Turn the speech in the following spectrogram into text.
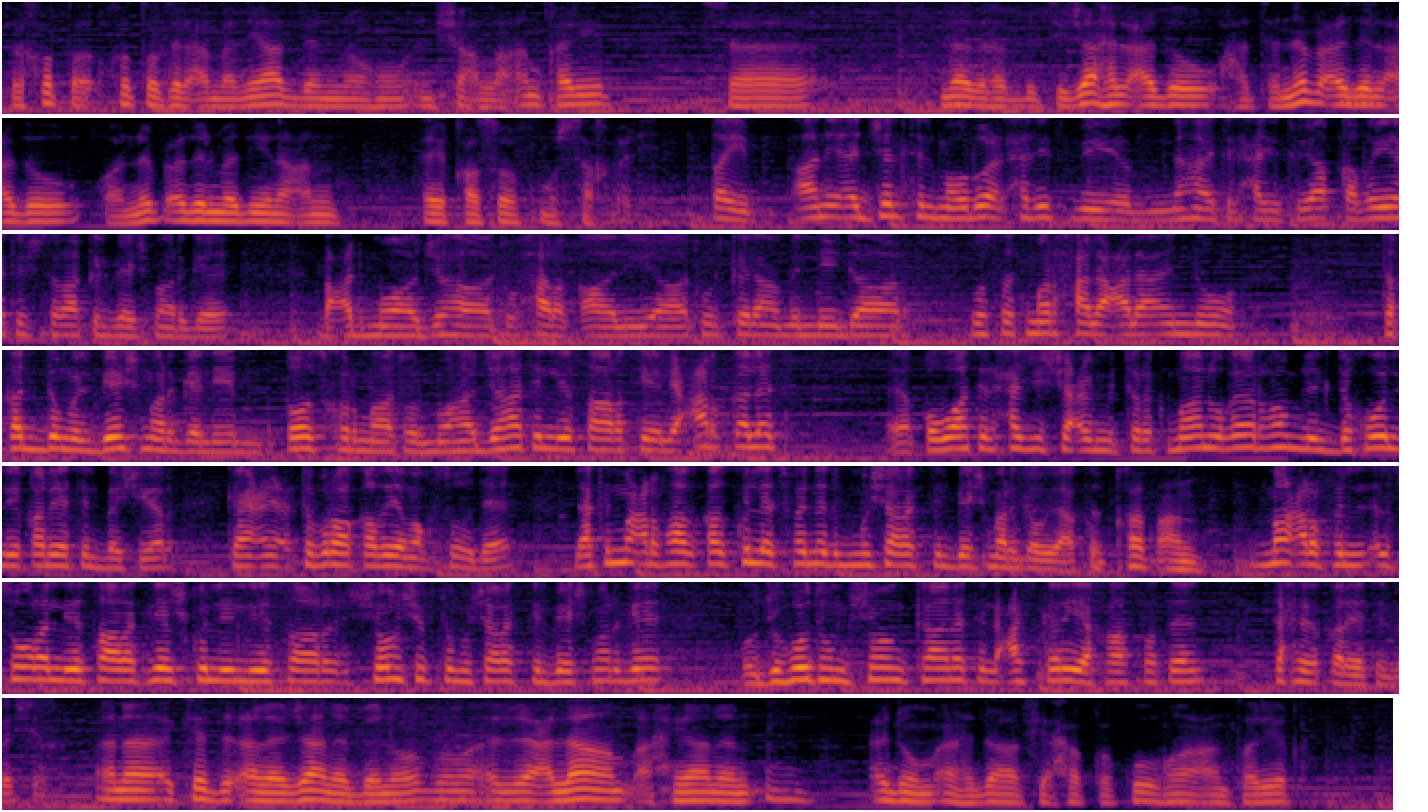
في الخطة خطة العمليات بأنه إن شاء الله عن قريب سنذهب باتجاه العدو حتى نبعد العدو ونبعد المدينة عن أي قصف مستقبلي. طيب أنا أجلت الموضوع الحديث بنهايه الحديث وياك. قضية اشتراك البيشمركة بعد مواجهات وحرق آليات والكلام اللي دار وصلت مرحلة على إنه تقدم البيشمركة لطوز خرمات والمواجهات اللي صارت هي اللي عرقلت آه، قوات الحج الشعبي من التركمان وغيرهم للدخول لقرية البشير، كان يعني يعتبروها قضية مقصودة، لكن ما أعرف هذا كله تفند بمشاركة البيشمركة وياكم. قطعا. ما أعرف ال- الصورة اللي صارت ليش كل اللي صار شلون شفتوا مشاركة البيشمركة؟ وجهودهم شلون كانت العسكرية خاصة تحرير قرية البشير؟ أنا اكد على جانب انه الإعلام أحيانا عندهم أهداف يحققوها عن طريق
